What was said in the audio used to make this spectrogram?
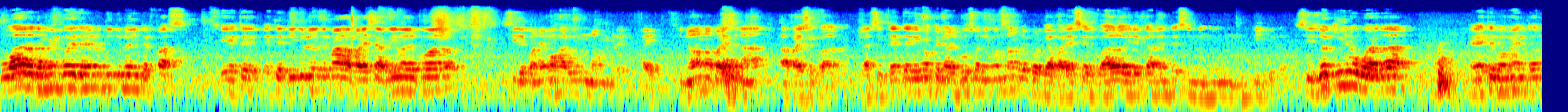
cuadro también puede tener un título de interfaz. Este, este título de interfaz aparece arriba del cuadro si le ponemos algún nombre ahí. Si no, no aparece nada, aparece el cuadro. El asistente vimos que no le puso ningún nombre porque aparece el cuadro directamente sin ningún título. Si yo quiero guardar en este momento,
